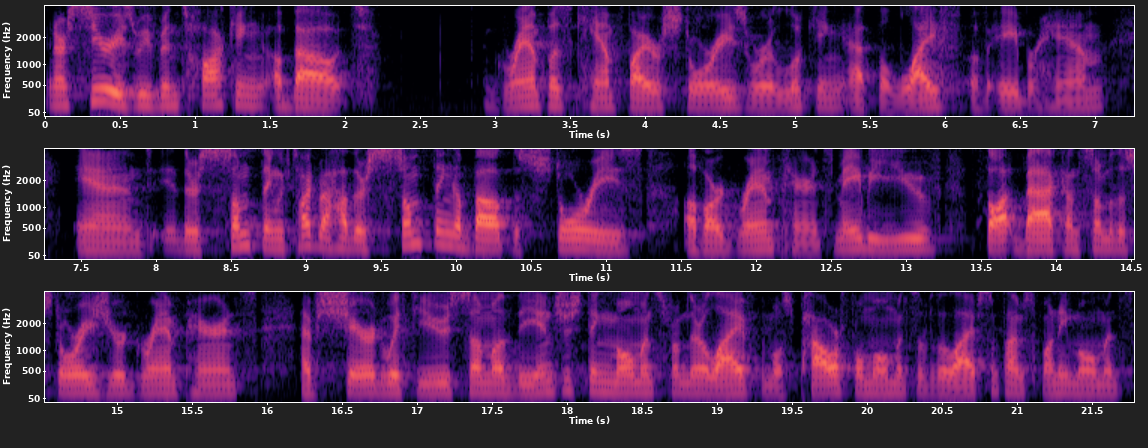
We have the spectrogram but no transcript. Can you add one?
In our series, we've been talking about Grandpa's campfire stories. We're looking at the life of Abraham. And there's something, we've talked about how there's something about the stories of our grandparents. Maybe you've thought back on some of the stories your grandparents have shared with you, some of the interesting moments from their life, the most powerful moments of their life, sometimes funny moments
